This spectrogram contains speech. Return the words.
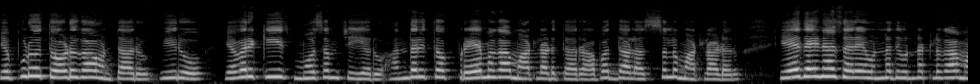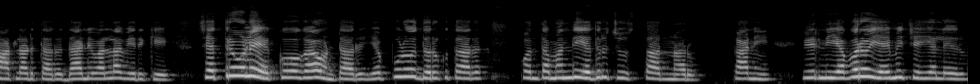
ఎప్పుడూ తోడుగా ఉంటారు. వీరు ఎవరికి మోసం చేయరు అందరితో ప్రేమగా మాట్లాడుతారు. అబద్ధాలు అస్సలు మాట్లాడరు. ఏదైనా సరే ఉన్నది ఉన్నట్లుగా మాట్లాడుతారు. దానివల్ల వీరికి శత్రువులు ఎక్కువగా ఉంటారు. ఎప్పుడూ దొరుకుతారు. కొంతమంది ఎదురు చూస్తున్నారు. కానీ వీరిని ఎవరూ ఏమీ చేయలేరు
